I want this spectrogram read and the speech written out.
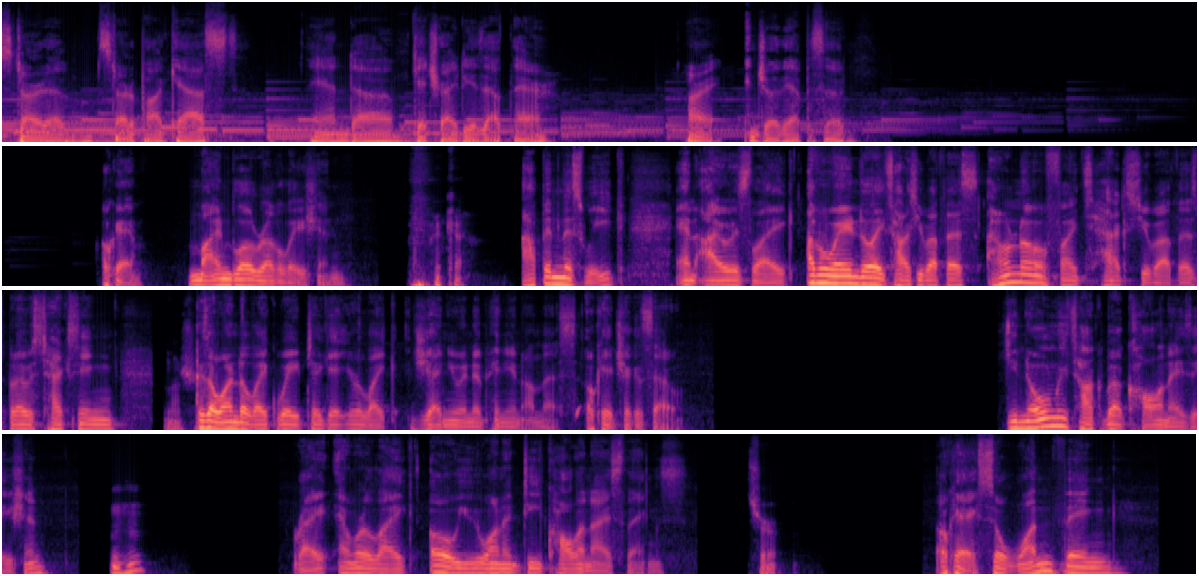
Start a start a podcast and uh, get your ideas out there. All right, enjoy the episode. Okay, mind blow revelation Okay. happened this week and i was like i've been waiting to like talk to you about this i don't know if i text you about this but i was texting Not sure. because i wanted to like wait to get your like genuine opinion on this okay check this out you know when we talk about colonization hmm right and we're like oh you want to decolonize things Sure. okay so one thing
